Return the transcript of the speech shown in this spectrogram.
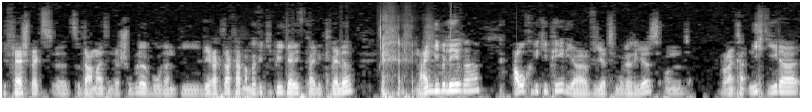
die Flashbacks äh, zu damals in der Schule, wo dann die Lehrer gesagt haben, aber Wikipedia ist keine Quelle. Nein, liebe Lehrer, auch Wikipedia wird moderiert und man kann, nicht jeder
